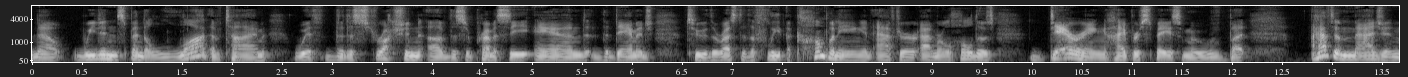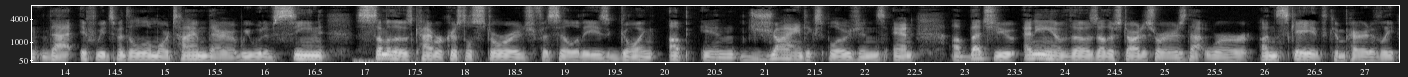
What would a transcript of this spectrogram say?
Now, we didn't spend a lot of time with the destruction of the supremacy and the damage to the rest of the fleet accompanying it after Admiral Holdo's daring hyperspace move, but I have to imagine that if we'd spent a little more time there, we would have seen some of those kyber crystal storage facilities going up in giant explosions. And I'll bet you any of those other Star Destroyers that were unscathed comparatively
